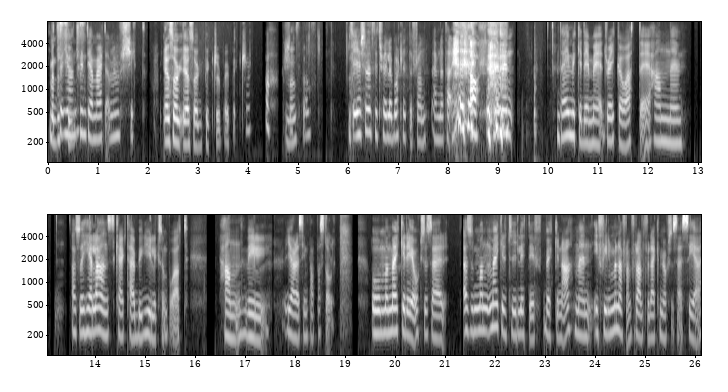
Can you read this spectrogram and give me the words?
Men det Jag tror syns. inte jag märkt det, men shit. Jag såg, jag såg picture by picture Oh, shit. någonstans. Jag känner att vi trailar bort lite från ämnet här. Ja. Nej, men, det är mycket det med Draco att eh, han, eh, alltså hela hans karaktär bygger ju liksom på att han vill göra sin pappa stolt. Och man märker det också så här, alltså man märker det tydligt i böckerna men i filmerna framförallt för där kan man också så se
